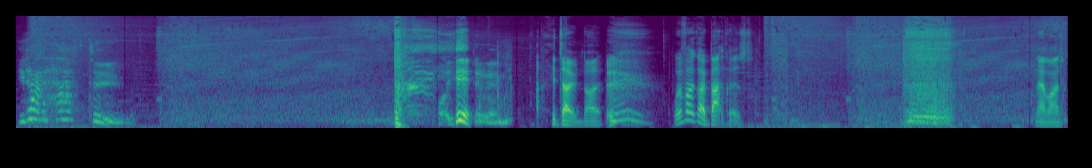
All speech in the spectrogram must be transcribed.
You don't have to. What are you doing? I don't know. What if I go backwards? Never mind. Never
